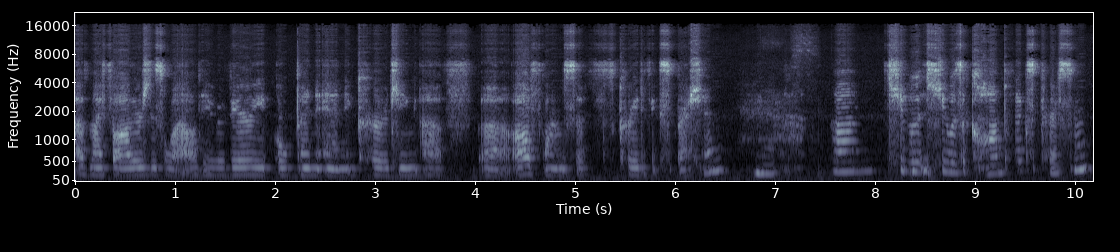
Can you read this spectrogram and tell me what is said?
of my father's as well. They were very open and encouraging of uh, all forms of creative expression. Yes. Um, she was she was a complex person.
